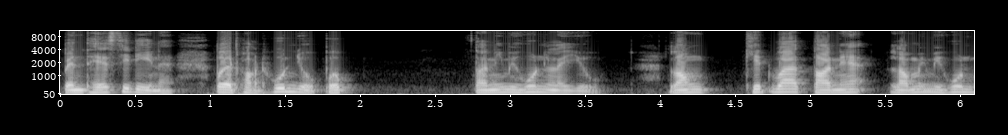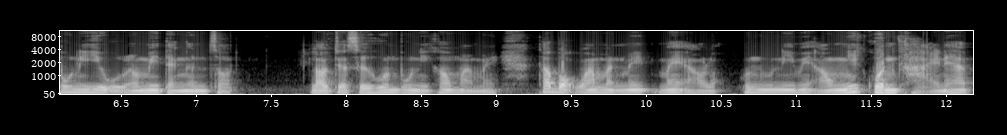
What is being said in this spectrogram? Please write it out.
เป็น test ที่ดีนะ เปิดพอร์ตหุ้นอยู่ปุ๊บ ตอนนี้มีหุ้นอะไรอยู่ ลองคิดว่าตอนนี้เราไม่มีหุ้นพวกนี้อยู่ เรามีแต่เงินสด เราจะซื้อหุ้นพวกนี้เข้ามาไหม ถ้าบอกว่ามันไม่ไม่เอาหรอกหุ้นพวกนี้ไม่เอางี้ควรขายนะครับ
